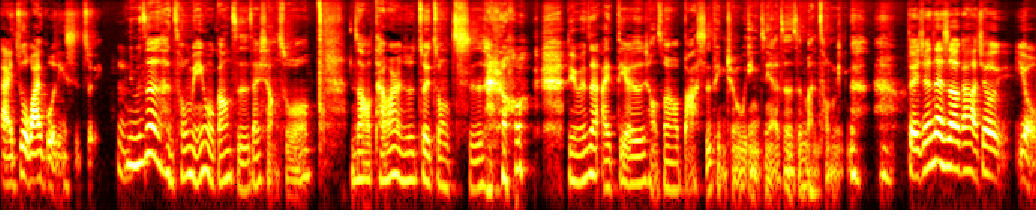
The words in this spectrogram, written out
来做外国零食嘴。你们真的很聪明，因为我刚刚只是在想说，你知道台湾人就是最重吃，然后你们在 idea 就是想说要把食品全部引进来，真的是蛮聪明的。对，就是那时候刚好就有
